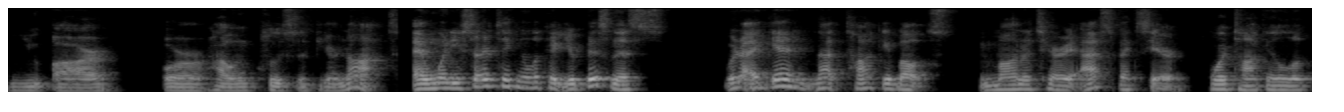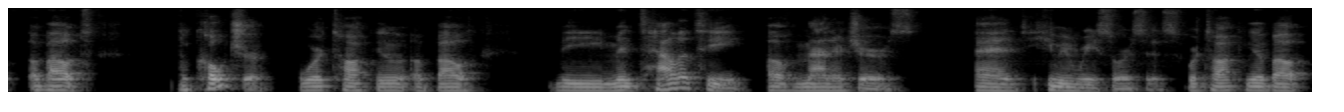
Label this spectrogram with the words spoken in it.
you are or how inclusive you're not. And when you start taking a look at your business, we're not, again not talking about monetary aspects here. We're talking a look about the culture. We're talking about the mentality of managers and human resources. We're talking about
